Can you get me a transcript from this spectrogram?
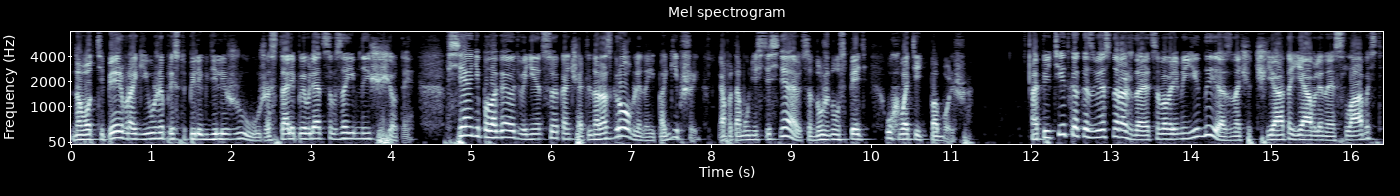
Но вот теперь враги уже приступили к дележу, уже стали появляться взаимные счеты. Все они полагают Венецию окончательно разгромленной и погибшей, а потому не стесняются, нужно успеть ухватить побольше. Аппетит, как известно, рождается во время еды, а значит, чья-то явленная слабость,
